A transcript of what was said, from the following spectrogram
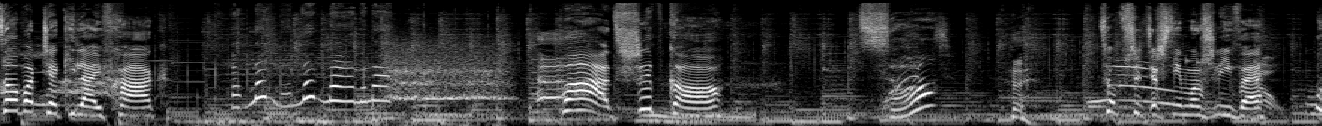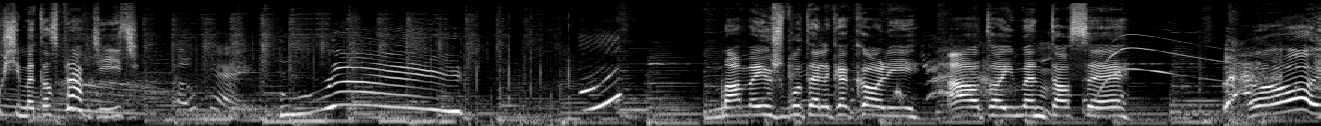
Zobacz jaki lifehack! Patrz, szybko! Co? To przecież niemożliwe. Musimy to sprawdzić. Mamy już butelkę coli, a oto i mentosy. Oj!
